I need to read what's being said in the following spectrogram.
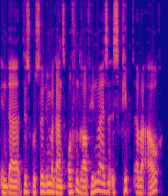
in der Diskussion immer ganz offen darauf hinweisen. Es gibt aber auch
